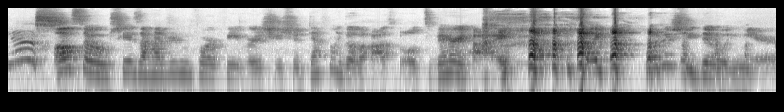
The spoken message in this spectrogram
yes also she has 104 fever. She should definitely go to the hospital. It's very high. it's like what is she doing here?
